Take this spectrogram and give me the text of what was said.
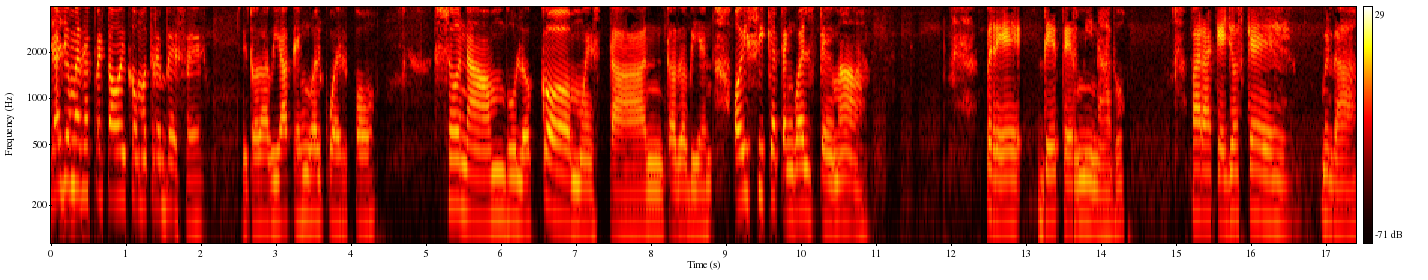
Ya yo me he despertado hoy como tres veces y todavía tengo el cuerpo sonámbulo. ¿Cómo están? ¿Todo bien? Hoy sí que tengo el tema predeterminado para aquellos que, ¿verdad?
